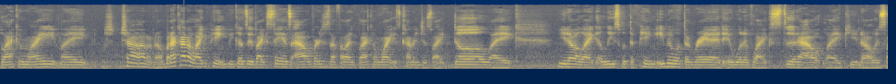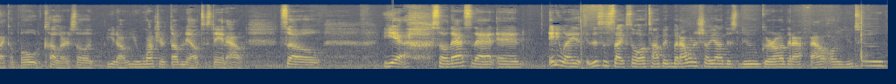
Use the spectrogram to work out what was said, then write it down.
black and white. Like child i don't know. But i kind of like pink because it like stands out versus i feel like black and white is kind of just like dull like you know like at least with the pink even with the red it would have like stood out like you know it's like a bold color so you know you want your thumbnail to stand out so yeah so that's that and anyway this is like so off topic but i want to show y'all this new girl that i found on youtube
